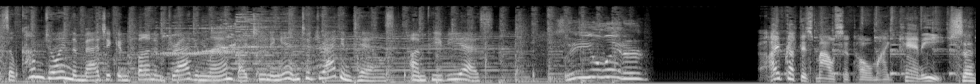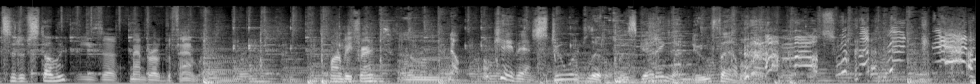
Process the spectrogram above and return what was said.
So come join the magic and fun of Dragonland by tuning in to Dragon Tales on PBS. See you later. I've got this mouse at home I can't eat. Sensitive stomach? He's a member of the family. Want to be friends? Um, no. Okay then. Stuart Little is getting a new family. A mouse with a big cat!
